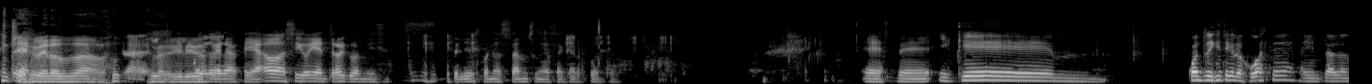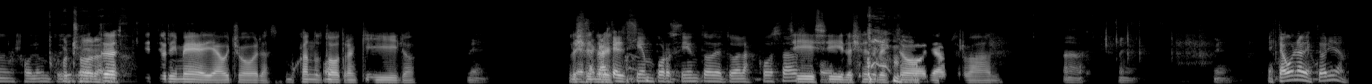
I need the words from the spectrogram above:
Es Claro. verdad. Es la debilidad. Fotografía. Oh, sí, voy a entrar con mis teléfonos Samsung a sacar fotos. Este, ¿y qué? mm, ¿Cuánto dijiste que lo jugaste? Ahí entra hablando hablando un poquito. Ocho horas. Siete horas y media, ocho horas, buscando todo Oh. tranquilo, Bien. ¿Le leyendo la sacaste el his- 100% de todas las cosas? Sí, o- sí, leyendo la historia, observando. Ah, bien. bien. ¿Está buena la historia?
